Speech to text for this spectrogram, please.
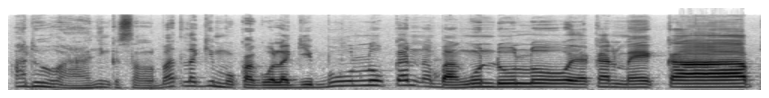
aduh anjing kesel banget lagi. Muka gue lagi bulu kan. Bangun dulu ya kan. Makeup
